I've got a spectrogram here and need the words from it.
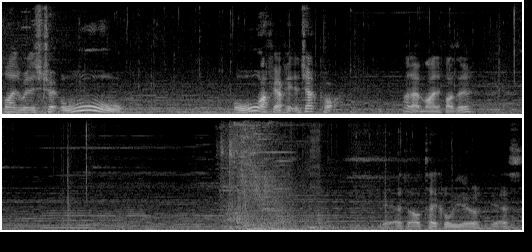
Find where this trip. Ooh! Ooh, I think I've hit the jackpot. I don't mind if I do. Yes, I'll take all you, yes.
